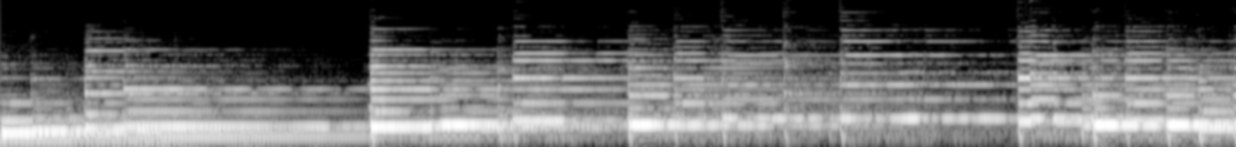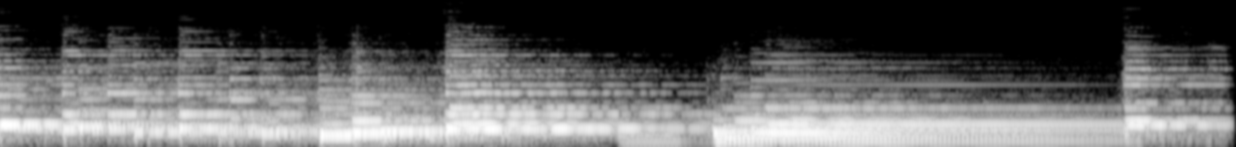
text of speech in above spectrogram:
Mm-hmm.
